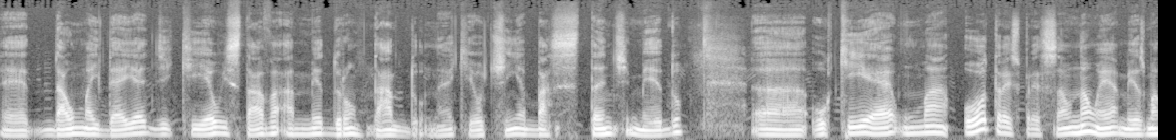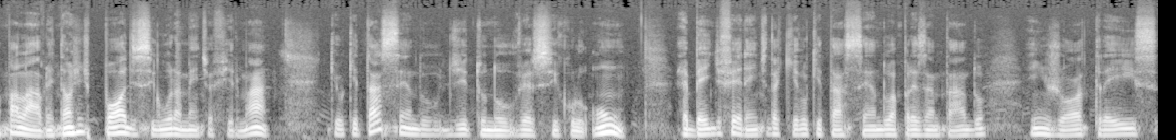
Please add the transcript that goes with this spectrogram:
é, dá uma ideia de que eu estava amedrontado, né? que eu tinha bastante medo, uh, o que é uma outra expressão, não é a mesma palavra. Então a gente pode seguramente afirmar que o que está sendo dito no versículo 1 é bem diferente daquilo que está sendo apresentado em Jó 3,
